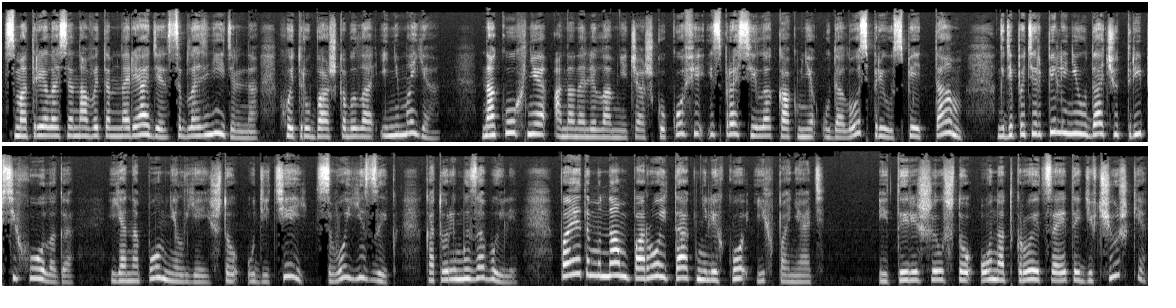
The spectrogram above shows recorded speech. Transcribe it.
Смотрелась она в этом наряде соблазнительно, хоть рубашка была и не моя. На кухне она налила мне чашку кофе и спросила, как мне удалось преуспеть там, где потерпели неудачу три психолога. Я напомнил ей, что у детей свой язык, который мы забыли, поэтому нам порой так нелегко их понять. «И ты решил, что он откроется этой девчушке?»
